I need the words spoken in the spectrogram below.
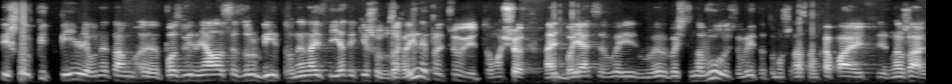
Пішли в підпілля, вони там е, позвільнялися з робіт. Вони навіть є такі, що взагалі не працюють, тому що навіть бояться ви, вибачте, на вулицю вийти, тому що нас там хапають, на жаль,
